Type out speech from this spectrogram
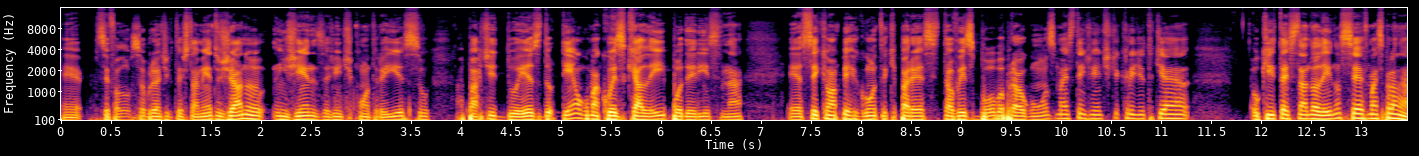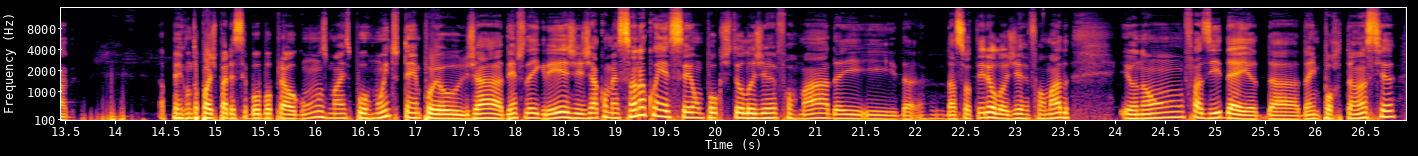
É, você falou sobre o Antigo Testamento, já no, em Gênesis a gente encontra isso. A partir do Êxodo, tem alguma coisa que a lei poderia ensinar? É, eu sei que é uma pergunta que parece talvez boba para alguns, mas tem gente que acredita que a- o que está ensinado na lei não serve mais para nada. A pergunta pode parecer boba para alguns, mas por muito tempo eu já dentro da igreja, já começando a conhecer um pouco de teologia reformada e, e da, da soteriologia reformada, eu não fazia ideia da, da importância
